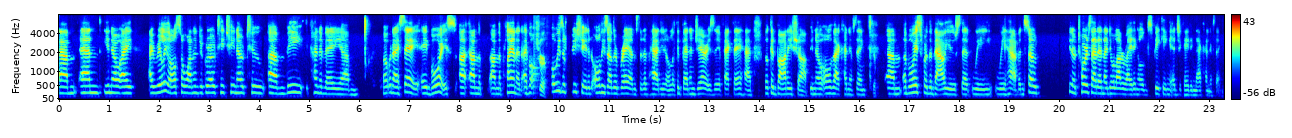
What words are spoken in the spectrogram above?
Um, and, you know, I, I really also wanted to grow Teeccino to um, be kind of a, um, what would I say, a voice uh, on the on the planet. I've sure. always appreciated all these other brands that have had, you know, look at Ben and Jerry's, the effect they had. Look at Body Shop, you know, all that kind of thing. Yep. Um, a voice for the values that we we have, and so you know, towards that end, I do a lot of writing, speaking, educating, that kind of thing.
